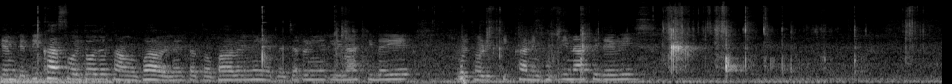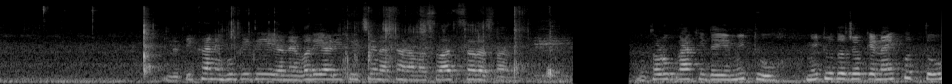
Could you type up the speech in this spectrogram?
કેમ કે તીખાશ હોય તો જ અથાણું ભાવે નહીં તો ભાવે નહીં, એટલે ચટણી એટલી નાખી દઈએ. હવે થોડીક તીખાની ભૂકી નાખી દેવી એટલે તીખાની ભૂકીથી અને વરિયાળીથી છે ને અથાણામાં સ્વાદ સરસ આવે. થોડુંક નાખી દઈએ મીઠું. મીઠું તો જો કે નાખ્યું જ તું,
